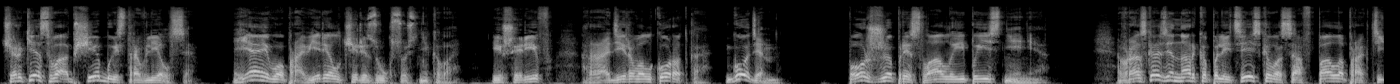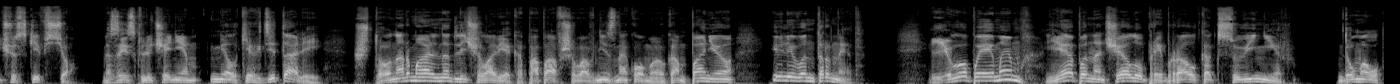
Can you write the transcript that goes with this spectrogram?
Черкес вообще быстро влился. Я его проверил через Уксусникова и шериф радировал коротко «Годен». Позже прислал и пояснение. В рассказе наркополицейского совпало практически все, за исключением мелких деталей, что нормально для человека, попавшего в незнакомую компанию или в интернет. Его ПММ я поначалу прибрал как сувенир. Думал,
